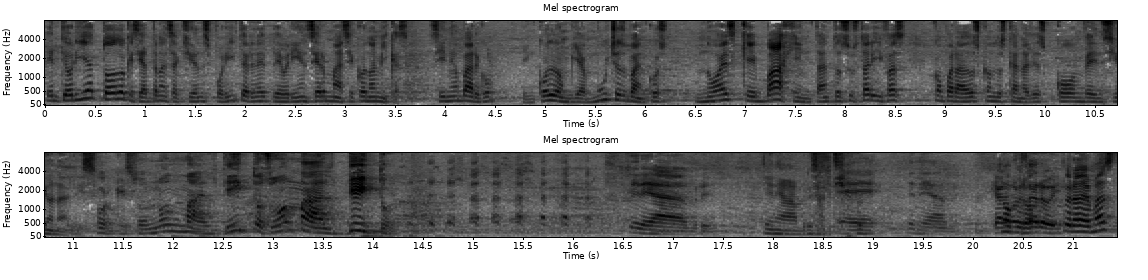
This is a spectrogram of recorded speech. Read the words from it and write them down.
en teoría todo lo que sea transacciones por Internet deberían ser más económicas. Sin embargo, en Colombia muchos bancos no es que bajen tanto sus tarifas comparados con los canales convencionales. Porque son unos malditos, son malditos. Tiene hambre. Tiene hambre, Santiago. Eh, tiene hambre. ¿Qué No, pero, hoy? pero además,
